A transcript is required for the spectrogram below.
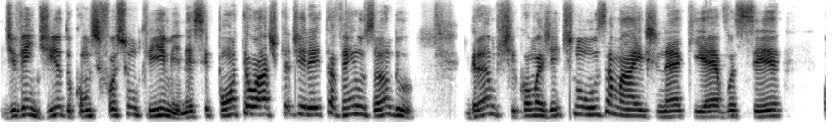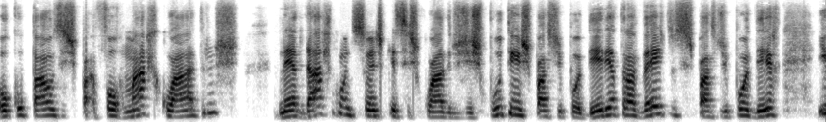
de vendido, como se fosse um crime. Nesse ponto, eu acho que a direita vem usando Gramsci como a gente não usa mais, né? que é você ocupar os formar quadros né, dar condições que esses quadros disputem espaço de poder e, através dos espaços de poder, e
